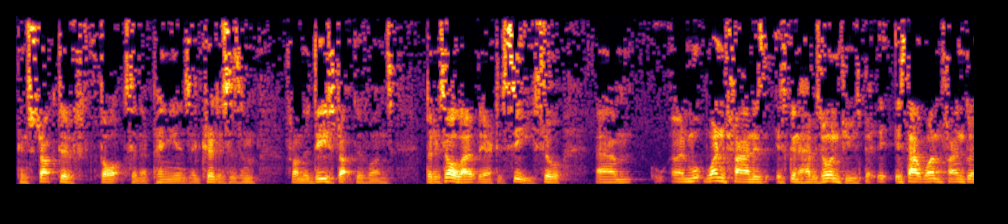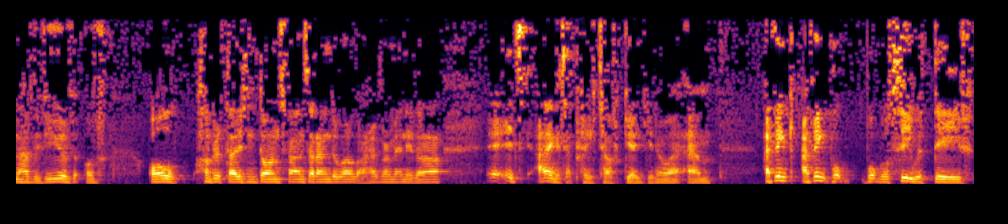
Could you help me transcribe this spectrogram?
constructive thoughts and opinions and criticism from the destructive ones, but it's all out there to see. So, um, and one fan is, is going to have his own views, but is that one fan going to have the view of, of all 100,000 Dons fans around the world, or however many there are? It's, I think it's a pretty tough gig, you know. Um, I think, I think what, what we'll see with Dave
